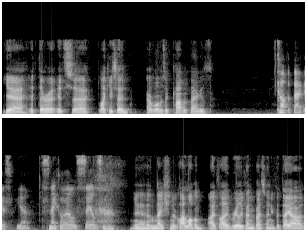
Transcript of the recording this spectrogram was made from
yeah. It there it's uh, like you said. Uh, what was it? Carpetbaggers. Carpetbaggers, yeah, snake oil salesmen. Yeah, nation of. I love them. I, I really find them fascinating. But they are,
